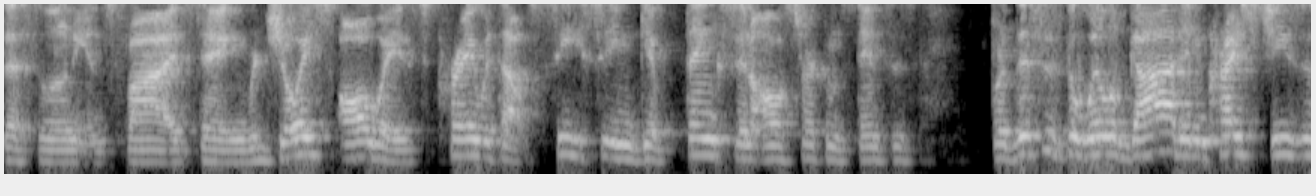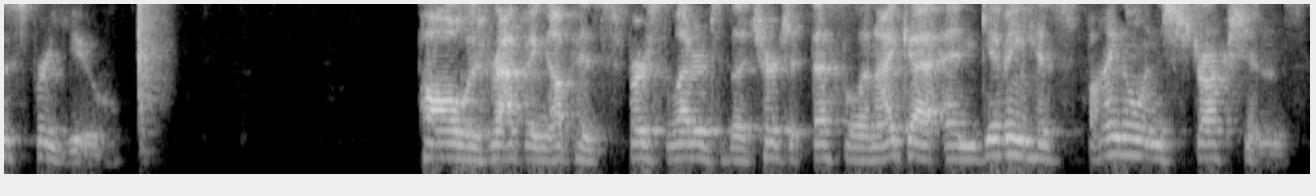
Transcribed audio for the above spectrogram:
Thessalonians 5 saying, Rejoice always, pray without ceasing, give thanks in all circumstances, for this is the will of God in Christ Jesus for you. Paul was wrapping up his first letter to the church at Thessalonica and giving his final instructions.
